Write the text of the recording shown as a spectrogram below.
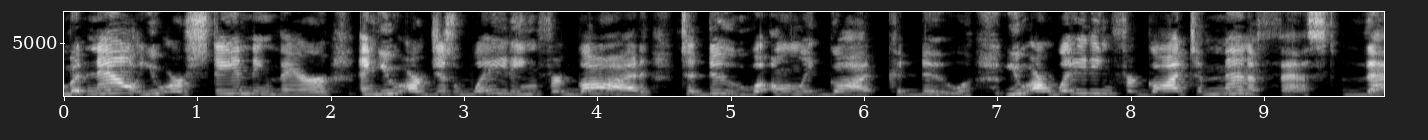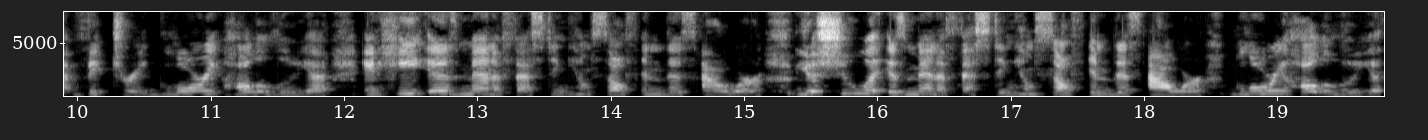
But now you are standing there and you are just waiting for God to do what only God could do. You are waiting for God to manifest that victory. Glory, hallelujah. And He is manifesting Himself in this hour. Yeshua is manifesting Himself in this hour. Glory, hallelujah.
